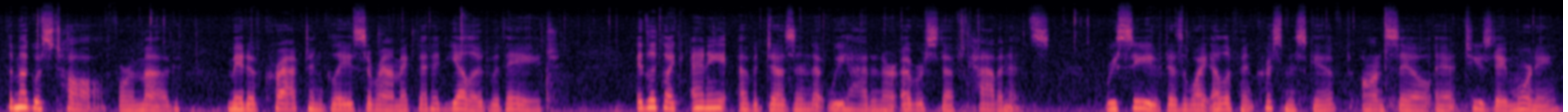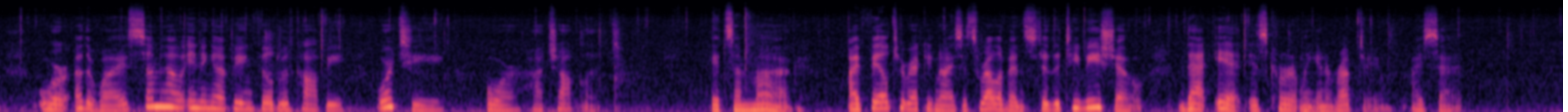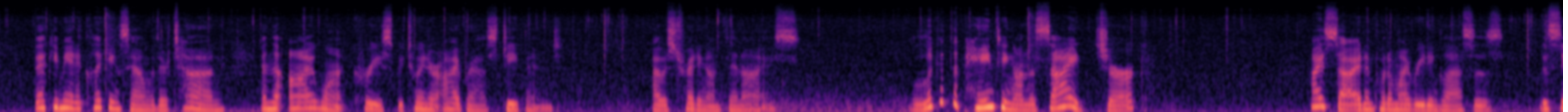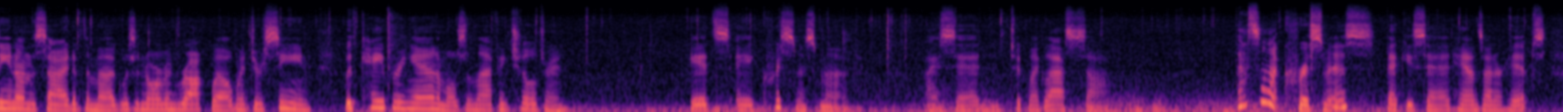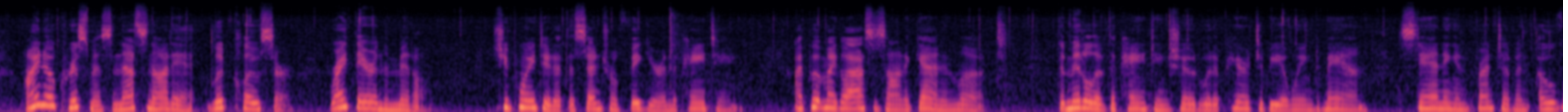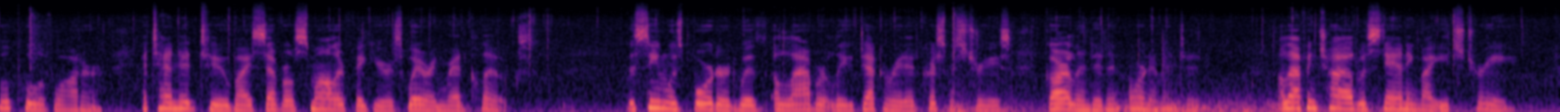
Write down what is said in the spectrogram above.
The mug was tall, for a mug, made of cracked and glazed ceramic that had yellowed with age. It looked like any of a dozen that we had in our overstuffed cabinets. Received as a white elephant Christmas gift on sale at Tuesday morning, or otherwise somehow ending up being filled with coffee or tea or hot chocolate. It's a mug. I failed to recognize its relevance to the TV show that it is currently interrupting, I said. Becky made a clicking sound with her tongue, and the I want crease between her eyebrows deepened. I was treading on thin ice. Look at the painting on the side, jerk. I sighed and put on my reading glasses. The scene on the side of the mug was a Norman Rockwell winter scene with capering animals and laughing children. It's a Christmas mug, I said and took my glasses off. That's not Christmas, Becky said, hands on her hips. I know Christmas, and that's not it. Look closer. Right there in the middle. She pointed at the central figure in the painting. I put my glasses on again and looked. The middle of the painting showed what appeared to be a winged man, standing in front of an oval pool of water, attended to by several smaller figures wearing red cloaks. The scene was bordered with elaborately decorated Christmas trees, garlanded and ornamented. A laughing child was standing by each tree.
